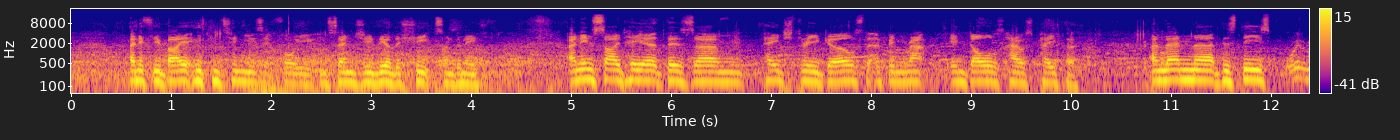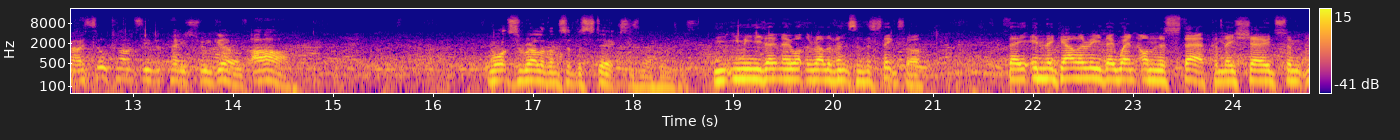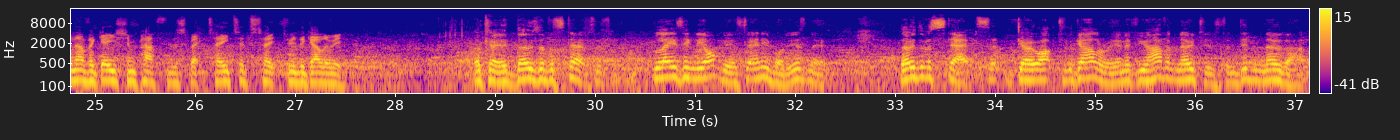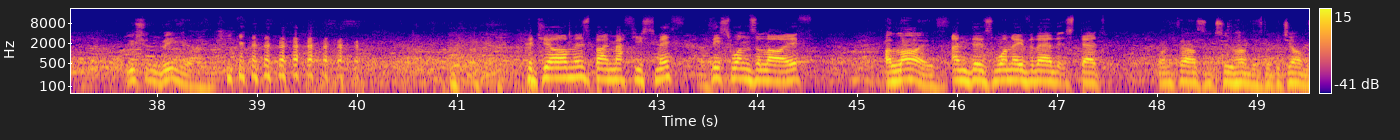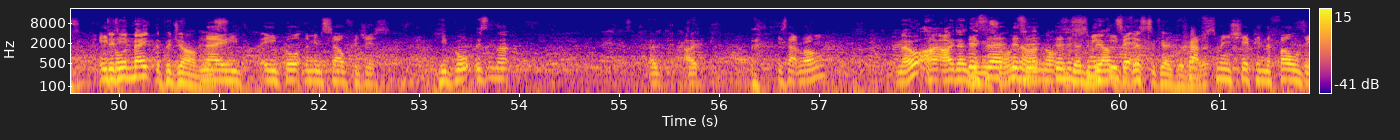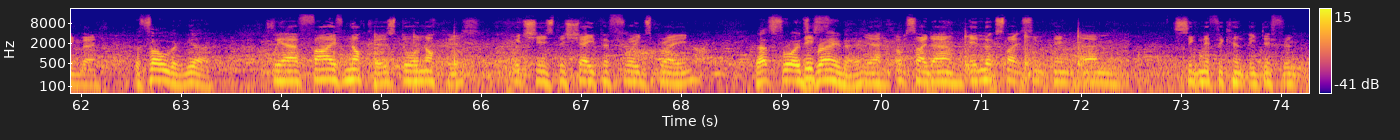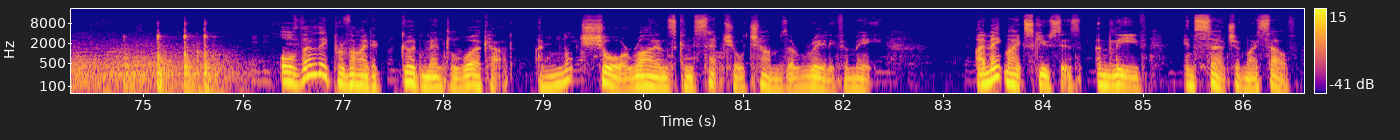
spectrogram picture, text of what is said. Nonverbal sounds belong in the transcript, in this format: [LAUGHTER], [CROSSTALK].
And if you buy it, he continues it for you and sends you the other sheets underneath. And inside here, there's um, page three girls that have been wrapped in doll's house paper. And then uh, there's these. Wait a minute, I still can't see the page three girls. Ah. What's the relevance of the sticks is my. You, you mean you don't know what the relevance of the sticks are? They, in the gallery, they went on the step and they showed some navigation path for the spectator to take through the gallery. Okay, those are the steps. It's blazingly obvious to anybody, isn't it? Those are the steps that go up to the gallery, and if you haven't noticed and didn't know that, you shouldn't be here. [LAUGHS] Pajamas by Matthew Smith. This one's alive, Alive, and there's one over there that's dead. 1,200 the pyjamas. He Did he make the pyjamas? No, he, he bought them in Selfridges. He bought, isn't that... I, I, Is that wrong? no, I, I don't There's think it's wrong. there's No, a, I'm not there's a going to be bit unsophisticated of about it. craftsmanship in the folding there. The folding, yeah. We have five knockers, door knockers, which is the shape of Freud's brain. That's Freud's This- brain, eh? Yeah, upside down. It looks like something um, significantly different. Although they provide a good mental workout, I'm not sure Ryan's conceptual chums are really for me. I make my excuses and leave in search of myself.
